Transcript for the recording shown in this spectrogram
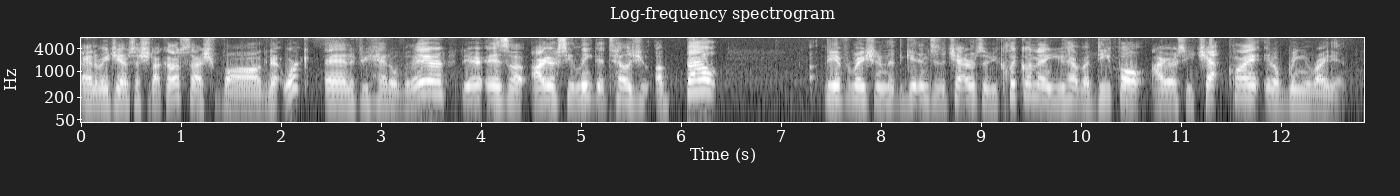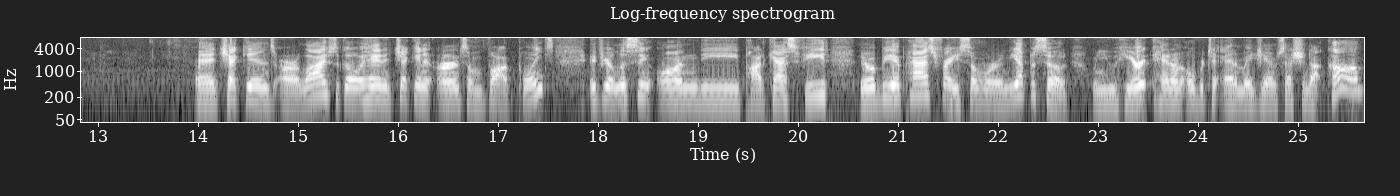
animejamsession.com slash VOG network. And if you head over there, there is a IRC link that tells you about the information to get into the chat room. So if you click on that, you have a default IRC chat client. It'll bring you right in. And check-ins are live, so go ahead and check in and earn some VOG points. If you're listening on the podcast feed, there will be a passphrase somewhere in the episode. When you hear it, head on over to animejamsession.com,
